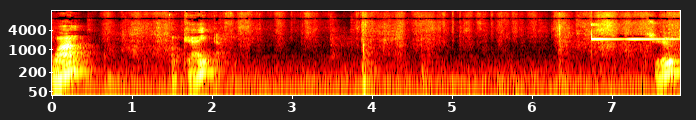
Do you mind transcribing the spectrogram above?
One, Okay. Two.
